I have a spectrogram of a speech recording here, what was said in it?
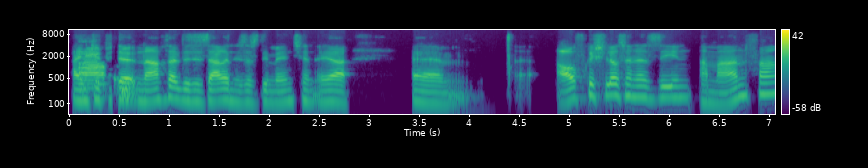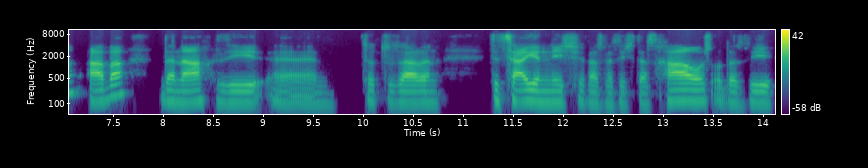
Ein typischer ähm, Nachteil, die Sie sagen, ist, dass die Menschen eher ähm, aufgeschlossener sind am Anfang, aber danach sie äh, sozusagen, sie zeigen nicht, was weiß ich, das Haus oder sie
